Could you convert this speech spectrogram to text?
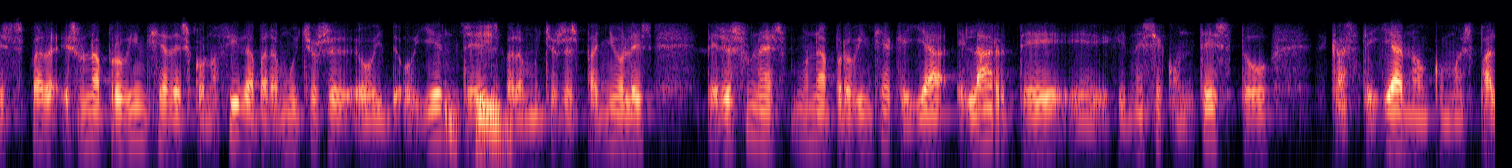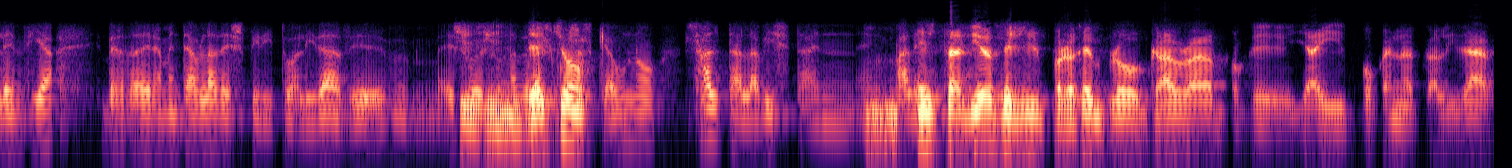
es, es una provincia desconocida para muchos eh, oyentes, para muchos españoles, pero es una, una provincia que ya el arte, eh, en ese contexto castellano como es Palencia, verdaderamente habla de espiritualidad. Eh, eso es una de, las cosas que a uno salta a la vista en, en Palencia. Esta diócesis, por ejemplo, claro, porque ya hay poca natalidad,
